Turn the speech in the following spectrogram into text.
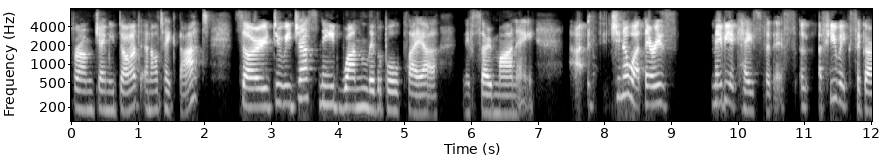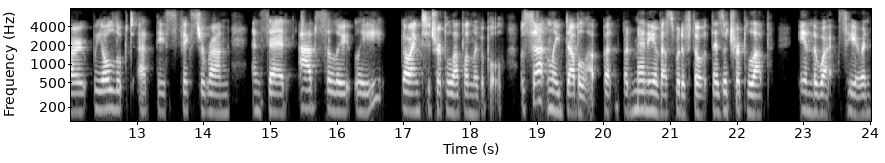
from Jamie Dodd, and I'll take that. So do we just need one Liverpool player, and if so, Mane? Uh, do you know what? There is maybe a case for this. A, a few weeks ago, we all looked at this fixture run and said, absolutely going to triple up on Liverpool. Well, certainly double up, but but many of us would have thought there's a triple up in the works here. And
